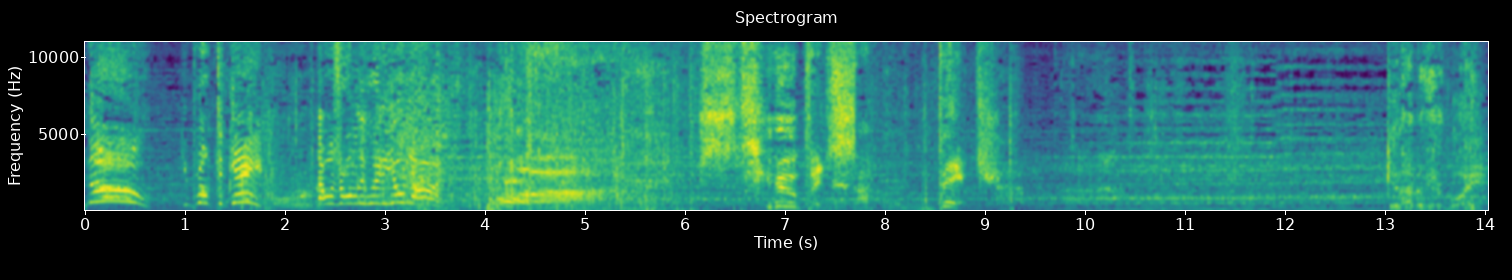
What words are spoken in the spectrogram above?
No! You broke the gate! That was our only way to Jotunheim! Stupid son of a bitch! Get out of here, boy.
